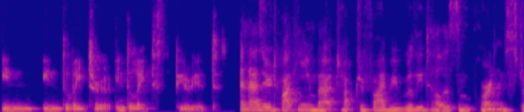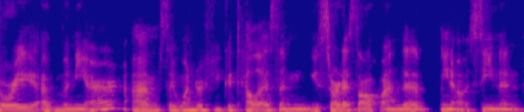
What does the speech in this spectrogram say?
in in the later in the latest period. And as you're talking about chapter five, you really tell this important story of Munir. Um, so I wonder if you could tell us, and you start us off on the you know scene in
